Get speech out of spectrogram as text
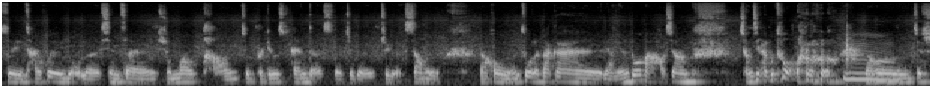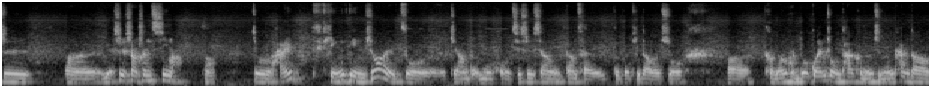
所以才会有了现在熊猫堂就 Produce Pandas 的这个这个项目，然后我们做了大概两年多吧，好像成绩还不错，然后就是呃也是上升期嘛，啊，就还挺 enjoy 做这样的幕后。其实像刚才哥哥提到的说，呃，可能很多观众他可能只能看到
